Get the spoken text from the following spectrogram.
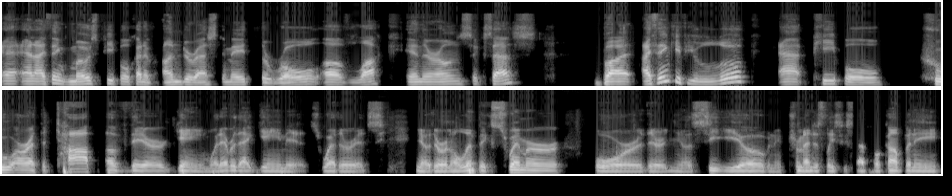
and i think most people kind of underestimate the role of luck in their own success but i think if you look at people who are at the top of their game whatever that game is whether it's you know they're an olympic swimmer or they're you know ceo of a tremendously successful company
